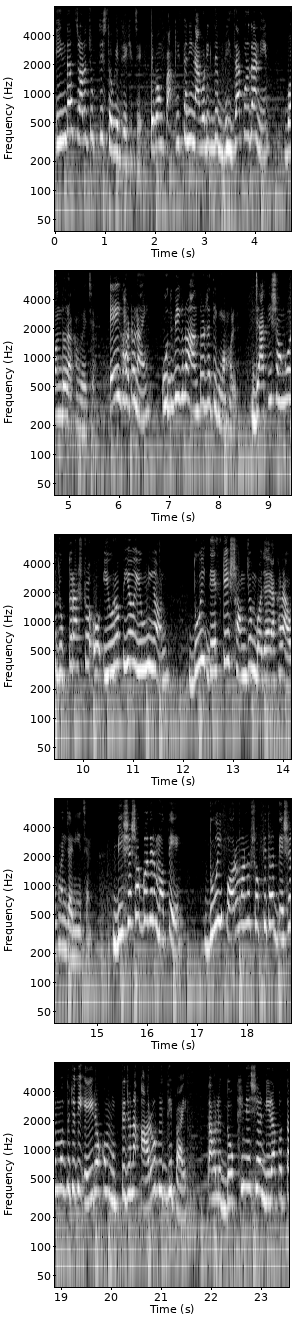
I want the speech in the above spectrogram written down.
ইন্দাস জলচুক্তি স্থগিত রেখেছে এবং পাকিস্তানি নাগরিকদের ভিসা প্রদানে বন্ধ রাখা হয়েছে। এই ঘটনায় উদ্বিগ্ন আন্তর্জাতিক মহল, জাতিসংঘ, যুক্তরাষ্ট্র ও ইউরোপীয় ইউনিয়ন দুই দেশকেই সংযম বজায় রাখার আহ্বান জানিয়েছেন। বিশেষজ্ঞদের মতে, দুই পরমাণু শক্তিধর দেশের মধ্যে যদি এই রকম উত্তেজনা আরও বৃদ্ধি পায়, তাহলে দক্ষিণ এশিয়ার নিরাপত্তা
